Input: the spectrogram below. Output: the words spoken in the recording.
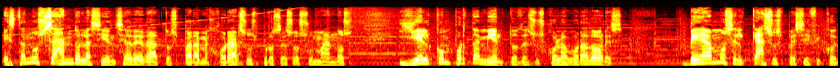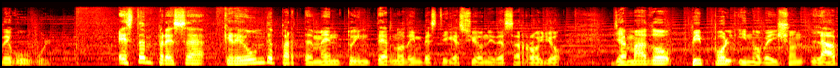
están usando la ciencia de datos para mejorar sus procesos humanos y el comportamiento de sus colaboradores. Veamos el caso específico de Google. Esta empresa creó un departamento interno de investigación y desarrollo llamado People Innovation Lab,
